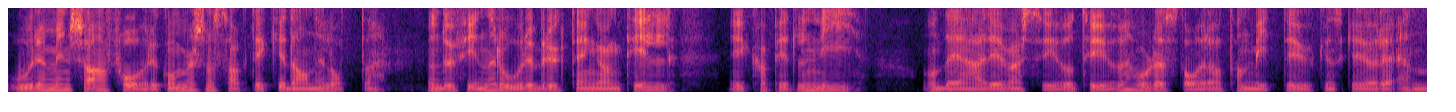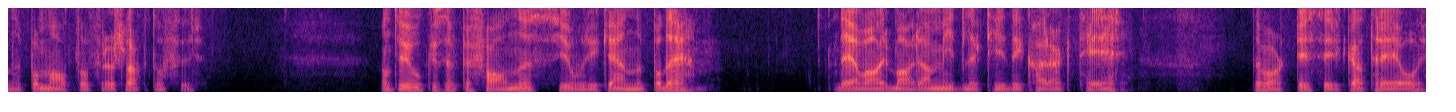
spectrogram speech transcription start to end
Ordet minsha forekommer som sagt ikke i Daniel 8, men du finner ordet brukt en gang til i kapittel 9, og det er i vers 27, hvor det står at han midt i uken skal gjøre ende på matoffer og slakteoffer. Antiokus Epifanes gjorde ikke ende på det. Det var bare av midlertidig karakter. Det varte i ca. tre år.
